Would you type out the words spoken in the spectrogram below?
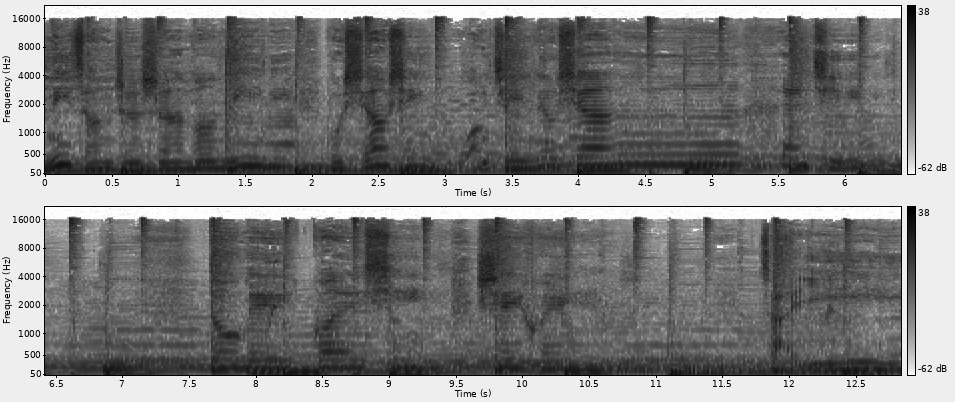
你藏着什么秘密？不小心忘记留下痕迹，都没关系，谁会在意？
